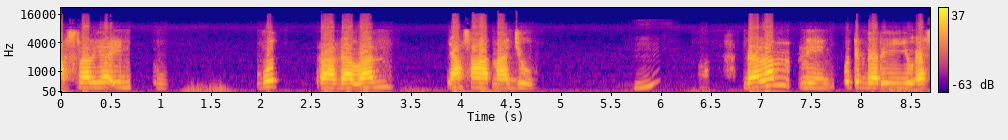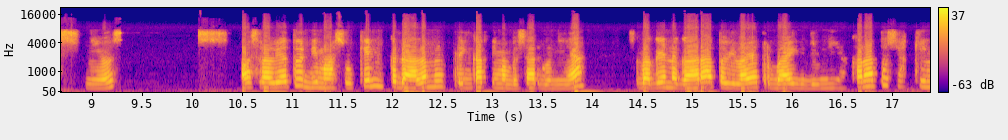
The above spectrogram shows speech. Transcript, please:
Australia ini disebut peradaban yang sangat maju. Hmm? Dalam nih kutip dari US News Australia tuh dimasukin ke dalam peringkat lima besar dunia sebagai negara atau wilayah terbaik di dunia karena tuh saking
